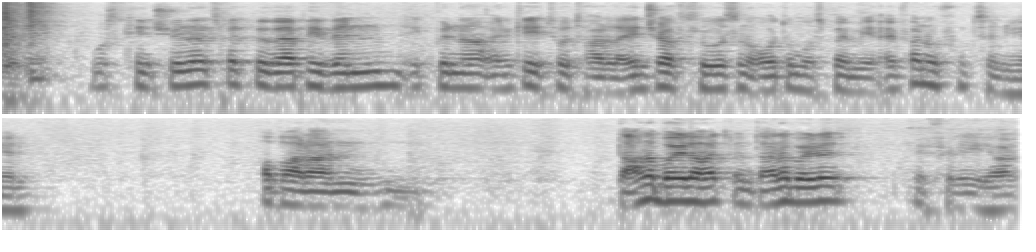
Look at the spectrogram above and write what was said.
Ich muss keinen Schönheitswettbewerb gewinnen. Ich bin da eigentlich total leidenschaftslos. Ein Auto muss bei mir einfach nur funktionieren. Ob er dann da eine Beule hat und da eine Beule, mir völlig egal.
